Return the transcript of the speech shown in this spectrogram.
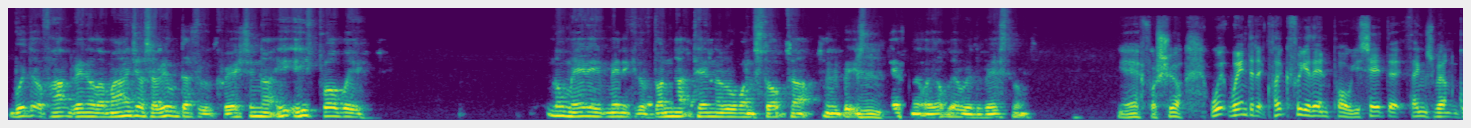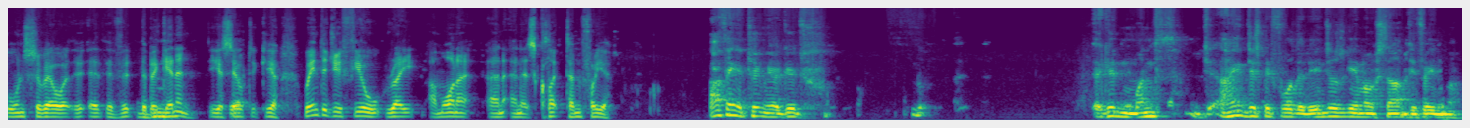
Would it have happened to any other manager? It's a real difficult question. That he, he's probably no many many could have done that ten in a row and stopped that, but he's mm. definitely up there with the best of them. Yeah, for sure. When did it click for you then, Paul? You said that things weren't going so well at the, at the, the mm. beginning of your Celtic career. When did you feel, right, I'm on it and, and it's clicked in for you? I think it took me a good a good month. I think just before the Rangers game, I was starting to find my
